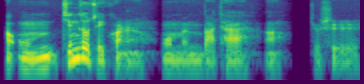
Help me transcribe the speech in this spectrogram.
好，我们间奏这一块呢，我们把它啊，就是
